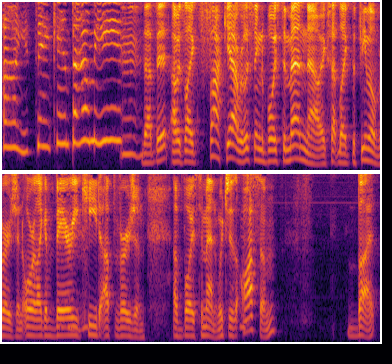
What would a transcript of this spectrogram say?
are you thinking about me? Mm. That bit, I was like, fuck yeah, we're listening to Boyz II Men now, except like the female version or like a very mm-hmm. keyed up version of Boyz II Men, which is mm-hmm. awesome. But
